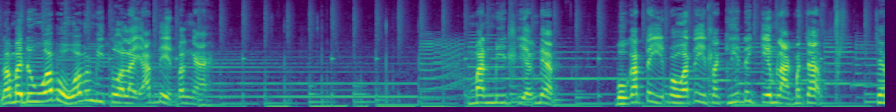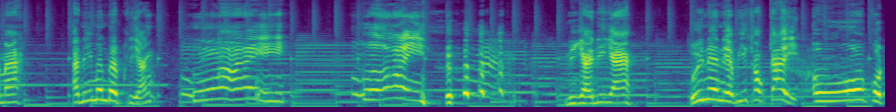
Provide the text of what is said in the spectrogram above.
เรามาดูว่าผมว่ามันมีตัวอะไรอัปเดตบ้างไง มันมีเสียงแบบปกติปกติสกีดในเกมหลักมันจะใช่ไหมอันนี้มันแบบเสียงเฮ้ยเฮ้ยนี่ไงนี่ไงเฮ้ยเนี่ยเนี่ยพี่เข้าใกล้ โอ้กด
